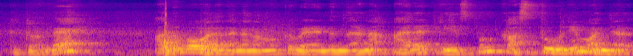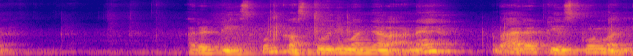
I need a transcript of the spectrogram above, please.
ഇട്ടിട്ടുണ്ട്. അതുപോലെ തന്നെ നമുക്ക് വേണ്ടുന്നതാണ് അര ടീസ്പൂൺ കസ്തൂരി മഞ്ഞൾ. അര ടീസ്പൂൺ കസ്തൂരി മഞ്ഞളാണ്. അത് അര ടീസ്പൂൺ മതി.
